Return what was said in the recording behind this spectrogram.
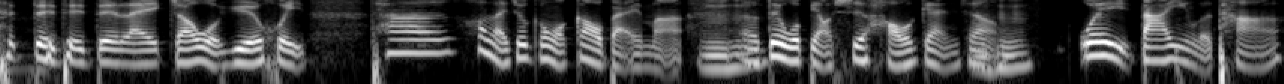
对对对，来找我约会。他后来就跟我告白嘛，嗯、呃，对我表示好感，这样、嗯、我也答应了他。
